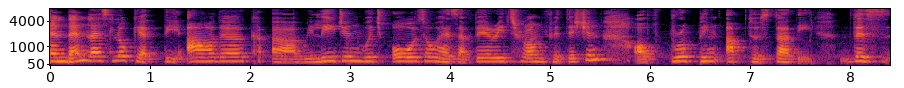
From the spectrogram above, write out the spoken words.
And then let's look at the other uh, religion, which also has a very strong tradition of grouping up to study. This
